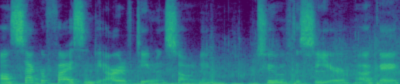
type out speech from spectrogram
On sacrifice and the art of demon summoning. Tomb of the Seer. Okay.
